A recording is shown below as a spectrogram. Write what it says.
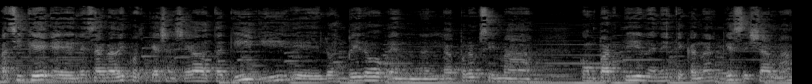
Así que eh, les agradezco que hayan llegado hasta aquí y eh, lo espero en la próxima compartir en este canal que se llama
